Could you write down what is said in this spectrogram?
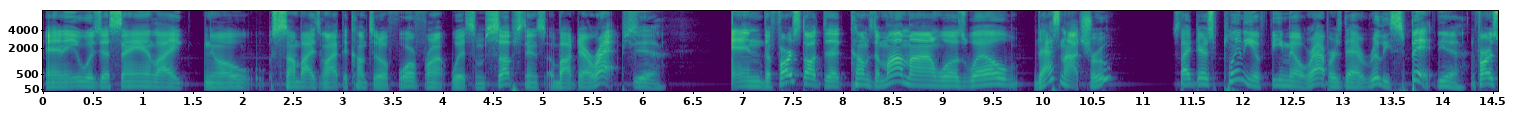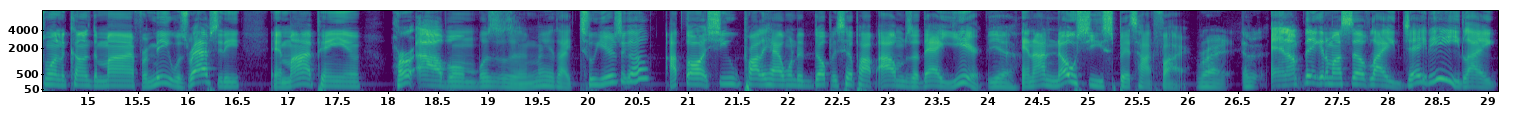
And he was just saying like, you know, somebody's gonna have to come to the forefront with some substance about their raps. Yeah. And the first thought that comes to my mind was, well, that's not true. It's like there's plenty of female rappers that really spit. Yeah. The first one that comes to mind for me was Rapsody. In my opinion, her album was maybe like two years ago. I thought she probably had one of the dopest hip hop albums of that year. Yeah. And I know she spits hot fire. Right. And I'm thinking to myself, like, JD, like,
